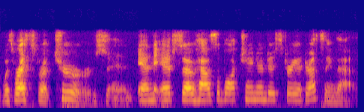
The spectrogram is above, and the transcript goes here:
with restaurateurs? And, and if so, how's the blockchain industry addressing that?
